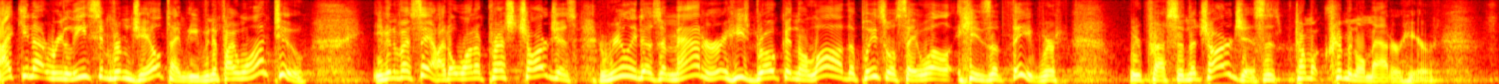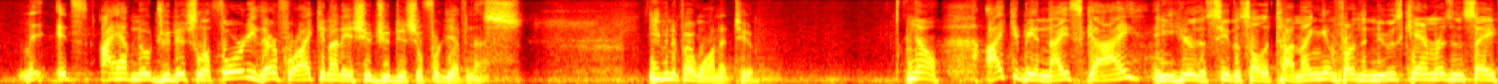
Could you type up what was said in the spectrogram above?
I cannot release him from jail time, even if I want to. Even if I say, I don't want to press charges. It really doesn't matter. He's broken the law. The police will say, well, he's a thief. We're, we're pressing the charges. It's talking about criminal matter here. It's, I have no judicial authority, therefore I cannot issue judicial forgiveness, even if I wanted to. Now, I could be a nice guy, and you hear this, see this all the time. I can get in front of the news cameras and say,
